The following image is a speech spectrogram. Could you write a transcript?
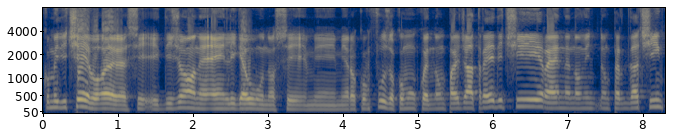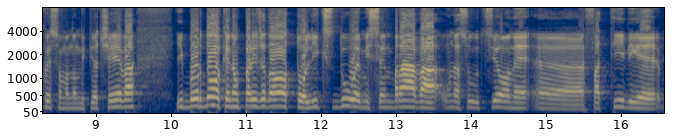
Come dicevo, eh, sì, il Digione è in Liga 1, sì, mi, mi ero confuso. Comunque non pareggia a 13, Rennes non, non perde da 5, insomma non mi piaceva. Il Bordeaux che non pareggia da 8, l'X2 mi sembrava una soluzione eh, fattibile,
